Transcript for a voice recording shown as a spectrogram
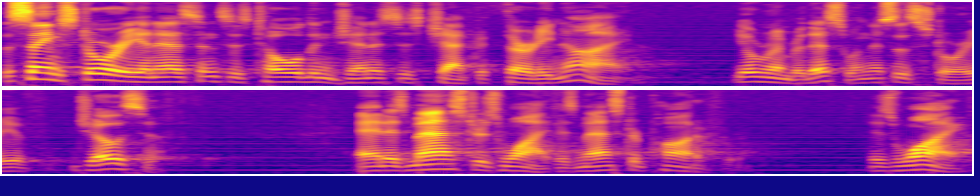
The same story, in essence, is told in Genesis chapter 39. You'll remember this one. This is the story of Joseph and his master's wife, his master Potiphar. His wife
